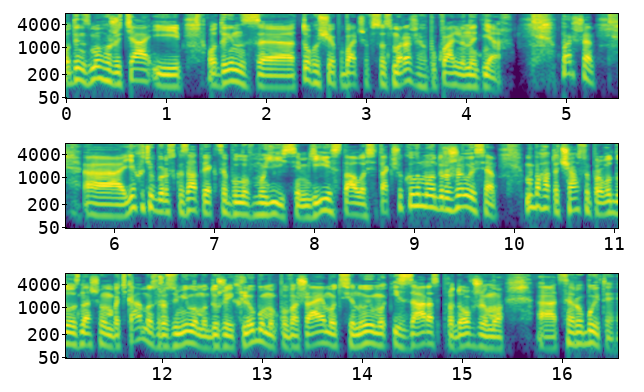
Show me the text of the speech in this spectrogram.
Один з мого життя і один з е, того, що я побачив в соцмережах буквально на днях. Перше, е, я хотів би розказати, як це було в моїй сім'ї. Сталося так, що коли ми одружилися, ми багато часу проводили з нашими батьками. Зрозуміло, ми дуже їх любимо, поважаємо, цінуємо і зараз продовжуємо е, це робити.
